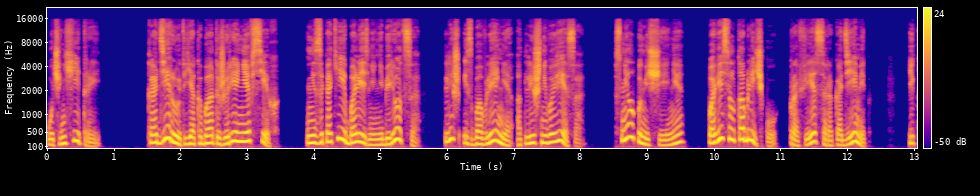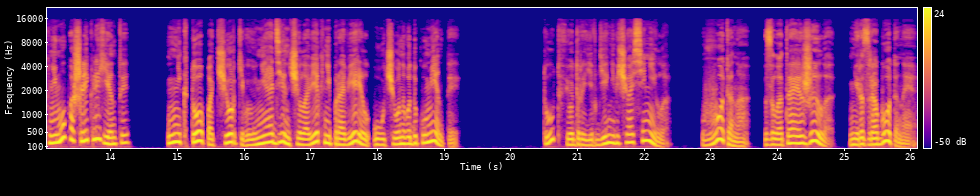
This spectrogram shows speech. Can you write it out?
очень хитрый. Кодирует якобы от ожирения всех, ни за какие болезни не берется, лишь избавление от лишнего веса. Снял помещение, Повесил табличку «Профессор, академик». И к нему пошли клиенты. Никто, подчеркиваю, ни один человек не проверил у ученого документы. Тут Федора Евгеньевича осенило. Вот она, золотая жила, неразработанная,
